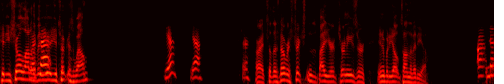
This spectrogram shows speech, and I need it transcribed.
can you show a lot of the video that? you took as well? Yeah, yeah, sure. All right, so there's no restrictions by your attorneys or anybody else on the video. Uh, no,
